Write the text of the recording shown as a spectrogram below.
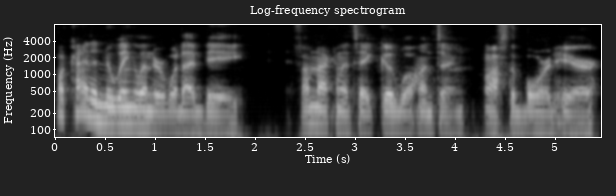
what kind of New Englander would I be if I'm not going to take Good Will Hunting off the board here?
